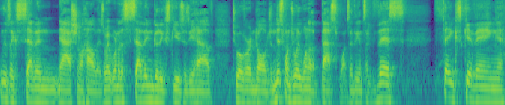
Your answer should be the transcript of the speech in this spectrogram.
there's like seven national holidays, right? One of the seven good excuses you have to overindulge. And this one's really one of the best ones. I think it's like this, Thanksgiving,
